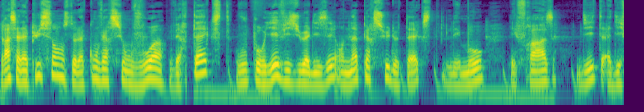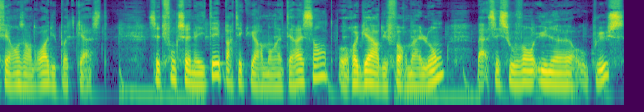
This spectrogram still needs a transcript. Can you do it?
Grâce à la puissance de la conversion voix vers texte, vous pourriez visualiser en aperçu de texte les mots, les phrases dites à différents endroits du podcast. Cette fonctionnalité particulièrement intéressante au regard du format long, bah, c'est souvent une heure ou plus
